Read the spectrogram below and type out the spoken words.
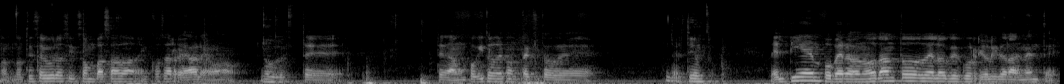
no, no estoy seguro si son basadas en cosas reales o no. Ok. Te, te dan un poquito de contexto de, Del tiempo. Del tiempo, pero no tanto de lo que ocurrió literalmente,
